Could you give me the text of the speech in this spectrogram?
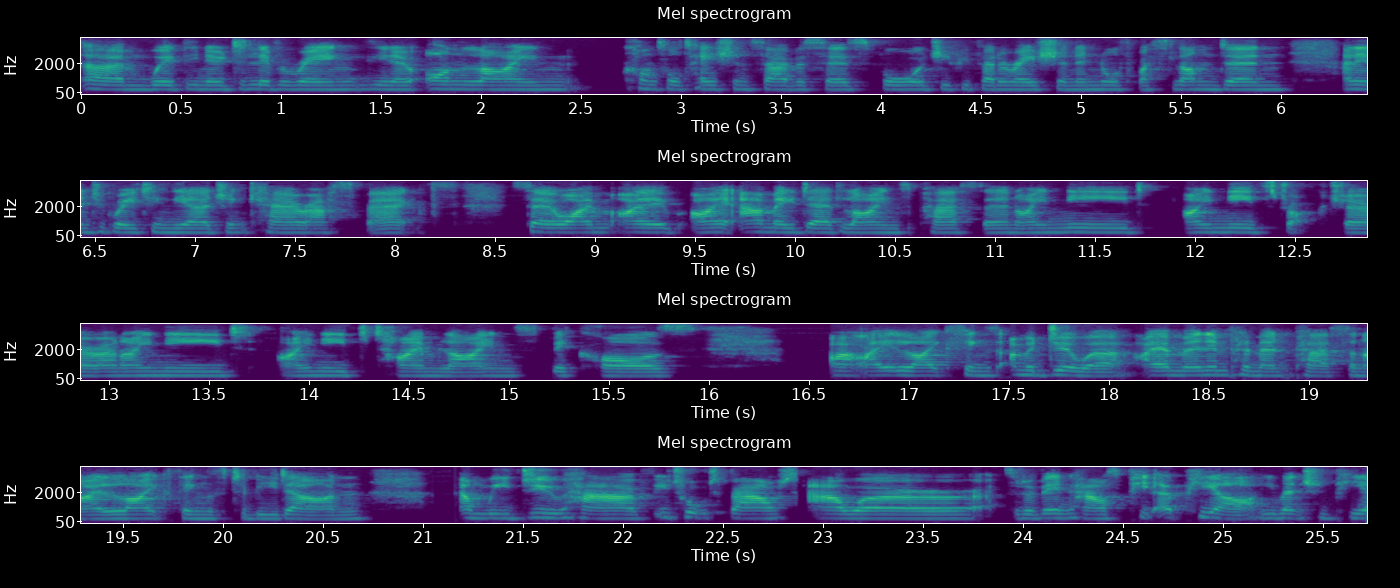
um, with, you know, delivering, you know, online consultation services for GP Federation in Northwest London and integrating the urgent care aspects. So I'm I I am a deadlines person. I need I need structure and I need I need timelines because I, I like things. I'm a doer. I am an implement person. I like things to be done and we do have you talked about our sort of in-house P, uh, pr you mentioned pr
